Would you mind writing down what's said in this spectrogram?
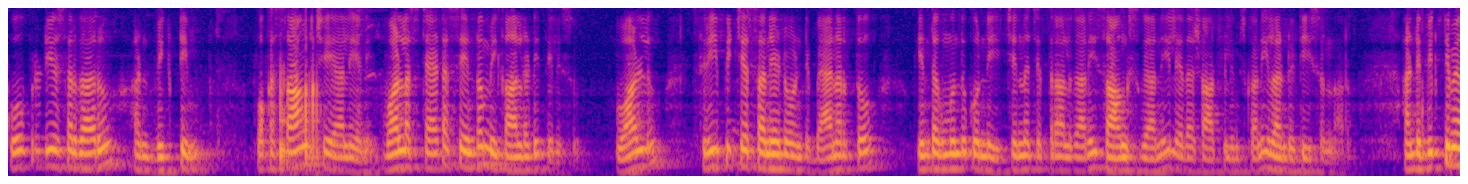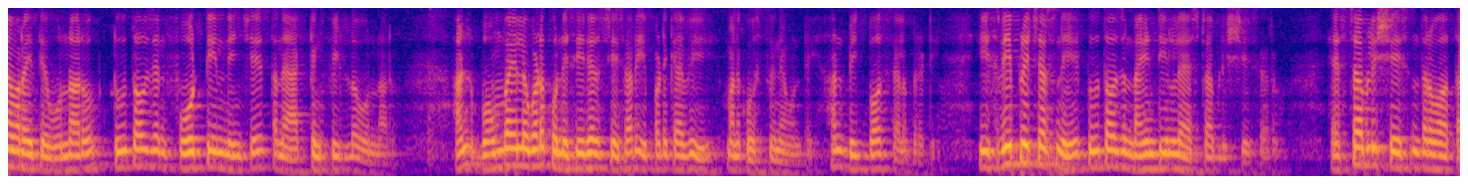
కో ప్రొడ్యూసర్ గారు అండ్ విక్టిమ్ ఒక సాంగ్ చేయాలి అని. వాళ్ళ స్టేటస్ ఏంటో మీకు ఆల్రెడీ తెలుసు. వాళ్ళు శ్రీ పిక్చర్స్ అనేటువంటి బ్యానర్తో ఇంతకుముందు కొన్ని చిన్న చిత్రాలు కానీ సాంగ్స్ కానీ లేదా షార్ట్ ఫిల్మ్స్ కానీ ఇలాంటివి తీసున్నారు అండ్ విక్టిమ్ ఎవరైతే ఉన్నారో టూ థౌజండ్ ఫోర్టీన్ నుంచే తన యాక్టింగ్ ఫీల్డ్లో ఉన్నారు. అండ్ బొంబాయిలో కూడా కొన్ని సీరియల్స్ చేశారు. ఇప్పటికీ అవి మనకు వస్తూనే ఉంటాయి. అండ్ బిగ్ బాస్ సెలబ్రిటీ ఈ శ్రీ పిక్చర్స్ని టూ థౌజండ్ నైన్టీన్లో ఎస్టాబ్లిష్ చేశారు. ఎస్టాబ్లిష్ చేసిన తర్వాత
